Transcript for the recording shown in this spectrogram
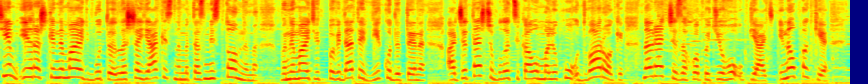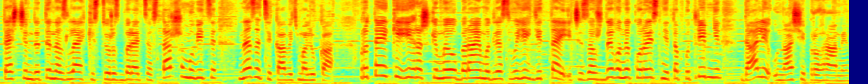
Втім, іграшки не мають бути лише якісними та змістовними. Вони мають відповідати віку дитини. Адже те, що було цікаво малюку у два роки, навряд чи захопить його у п'ять. І навпаки, те, з чим дитина з легкістю розбереться в старшому віці, не зацікавить малюка. Про те, які іграшки ми обираємо для своїх дітей і чи завжди вони корисні та потрібні, далі у нашій програмі.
